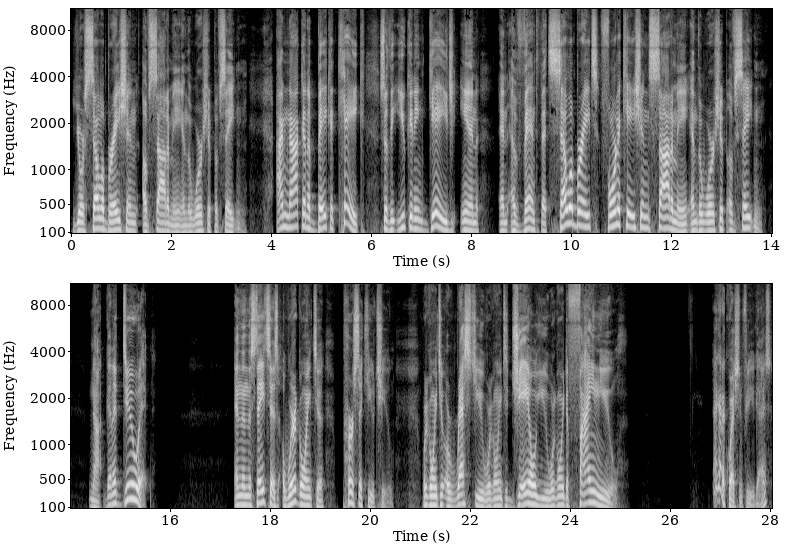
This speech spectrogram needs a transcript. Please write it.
your celebration of sodomy and the worship of Satan. I'm not going to bake a cake so that you can engage in an event that celebrates fornication, sodomy, and the worship of Satan. Not going to do it. And then the state says, we're going to persecute you. We're going to arrest you. We're going to jail you. We're going to fine you. I got a question for you guys.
